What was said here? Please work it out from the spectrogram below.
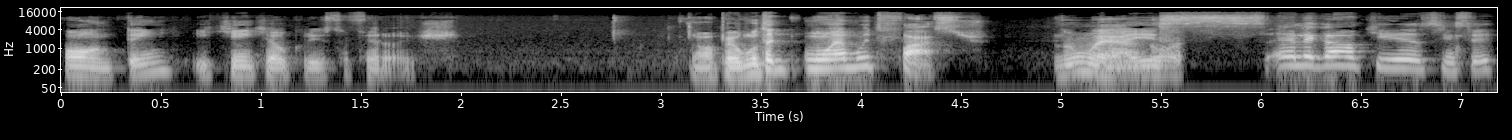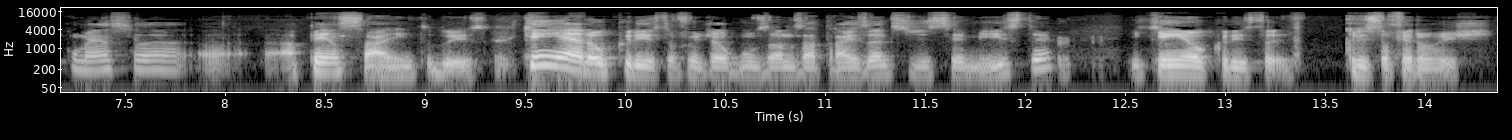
ontem e quem que é o Christopher hoje? É uma pergunta que não é muito fácil. Não é. Mas... Não é é legal que assim, você começa a, a, pensar em tudo isso. Quem era o Christopher de alguns anos atrás, antes de ser Mister? E quem é o Christopher hoje?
